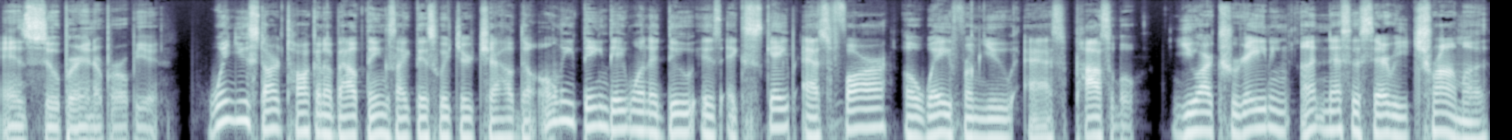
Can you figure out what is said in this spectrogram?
and super inappropriate. When you start talking about things like this with your child, the only thing they want to do is escape as far away from you as possible. You are creating unnecessary trauma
